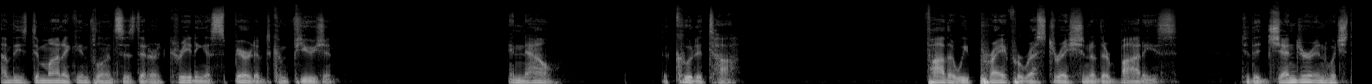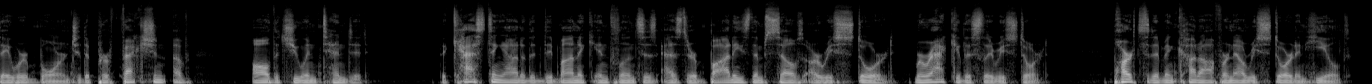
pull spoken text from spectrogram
of these demonic influences that are creating a spirit of confusion. And now, the coup d'etat. Father, we pray for restoration of their bodies to the gender in which they were born, to the perfection of all that you intended, the casting out of the demonic influences as their bodies themselves are restored, miraculously restored. Parts that have been cut off are now restored and healed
